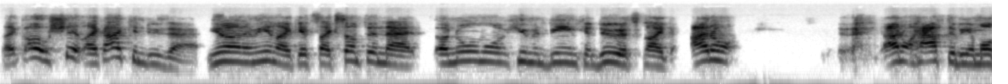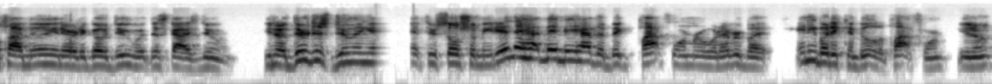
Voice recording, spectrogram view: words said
like oh shit, like I can do that. You know what I mean? Like it's like something that a normal human being can do. It's like I don't, I don't have to be a multimillionaire to go do what this guy's doing. You know, they're just doing it through social media, and they have maybe have the big platform or whatever. But anybody can build a platform. You know,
